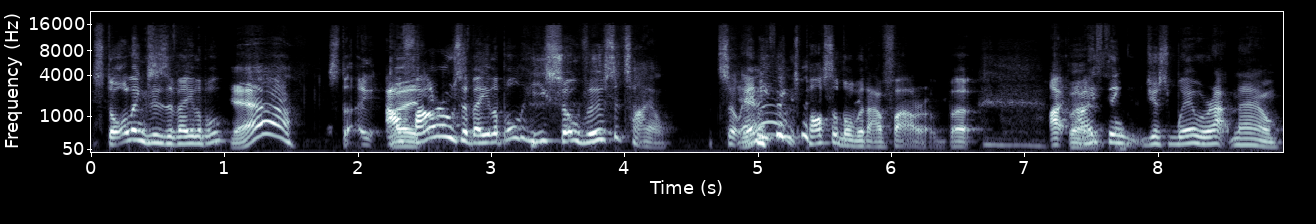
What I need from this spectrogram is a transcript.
Stallings is available. Yeah. St- Alfaro's available. He's so versatile. So Yeah. anything's possible with Alfaro. But I, But- I think just where we're at now,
